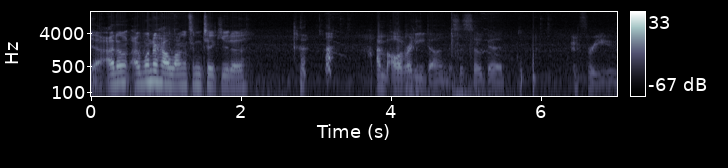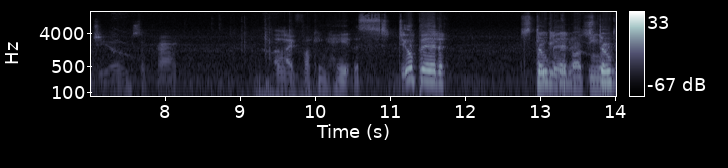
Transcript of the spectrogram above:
Yeah, I don't. I wonder how long it's gonna take you to. I'm already done. This is so good. Good for you, Geo. I'm so proud. Oh, I fucking hate this stupid. Stupid, Not being stupid,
